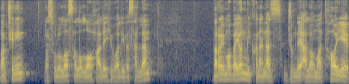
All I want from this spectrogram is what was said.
و همچنین رسول الله صلی الله علیه و آله و سلم برای ما بیان می‌کنن از جمله علامت های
